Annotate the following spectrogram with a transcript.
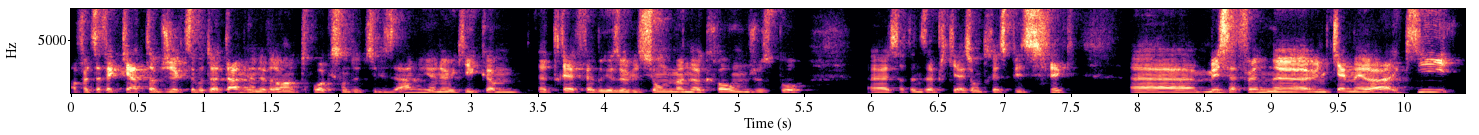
En fait, ça fait quatre objectifs au total, mais il y en a vraiment trois qui sont utilisables. Il y en a un qui est comme très faible résolution de monochrome, juste pour euh, certaines applications très spécifiques. mais ça fait une, caméra qui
